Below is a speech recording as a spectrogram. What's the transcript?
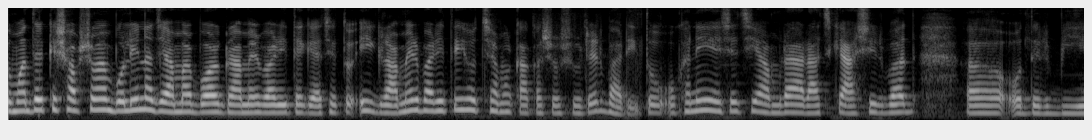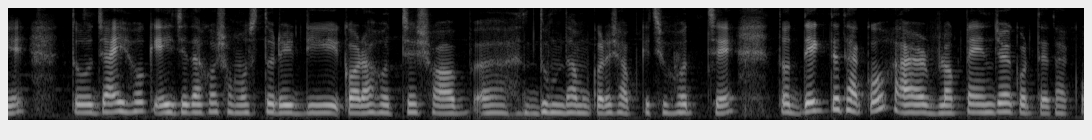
তোমাদেরকে সবসময় বলি না যে আমার বর গ্রামের বাড়িতে গেছে তো এই গ্রামের বাড়িতেই হচ্ছে আমার কাকা শ্বশুরের বাড়ি। তো ওখানেই এসেছি আমরা আর আজকে আশীর্বাদ ওদের বিয়ে। তো যাই হোক এই যে দেখো সমস্ত রেডি করা হচ্ছে সব ধুমধাম করে সব কিছু হচ্ছে। তো দেখতে থাকো আর ব্লগটা এনজয় করতে থাকো।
